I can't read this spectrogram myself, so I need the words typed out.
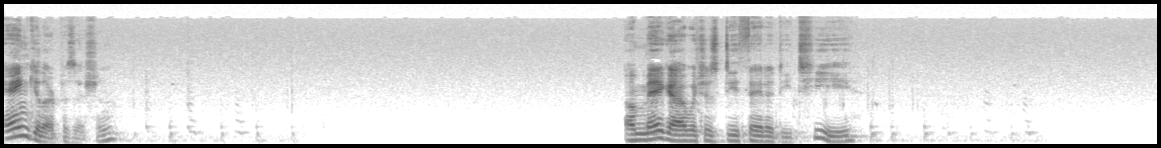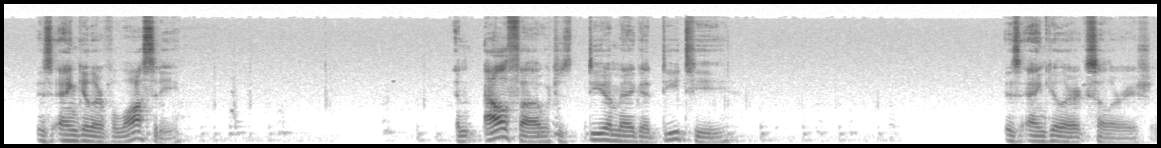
angular position, omega, which is d theta dt, is angular velocity, and alpha, which is d omega dt, is angular acceleration.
